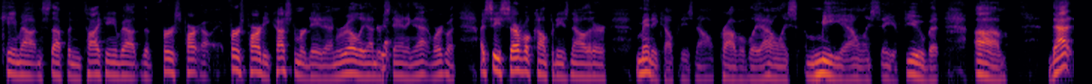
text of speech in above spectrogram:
came out and stuff and talking about the first part uh, first party customer data and really understanding yeah. that and working with i see several companies now that are many companies now probably i only me i only see a few but um that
